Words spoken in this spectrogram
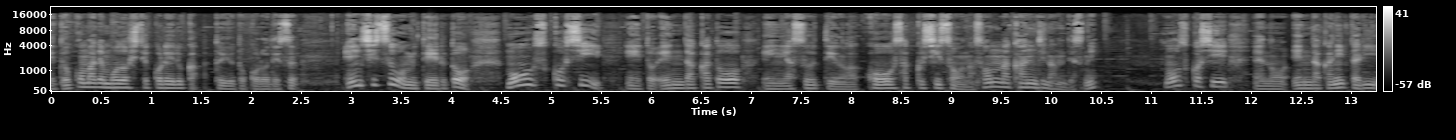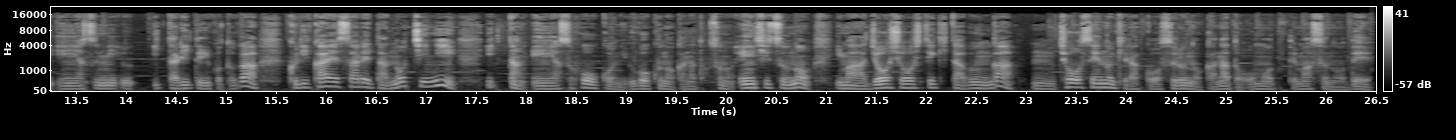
えー、どこまで戻してこれるかというところです。円指数を見ていると、もう少し、えっ、と、円高と円安っていうのが交錯しそうな、そんな感じなんですね。もう少し、あの、円高に行ったり、円安に行ったりということが繰り返された後に、一旦円安方向に動くのかなと。その円指数の今上昇してきた分が、うん、調整の下落をするのかなと思ってますので、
